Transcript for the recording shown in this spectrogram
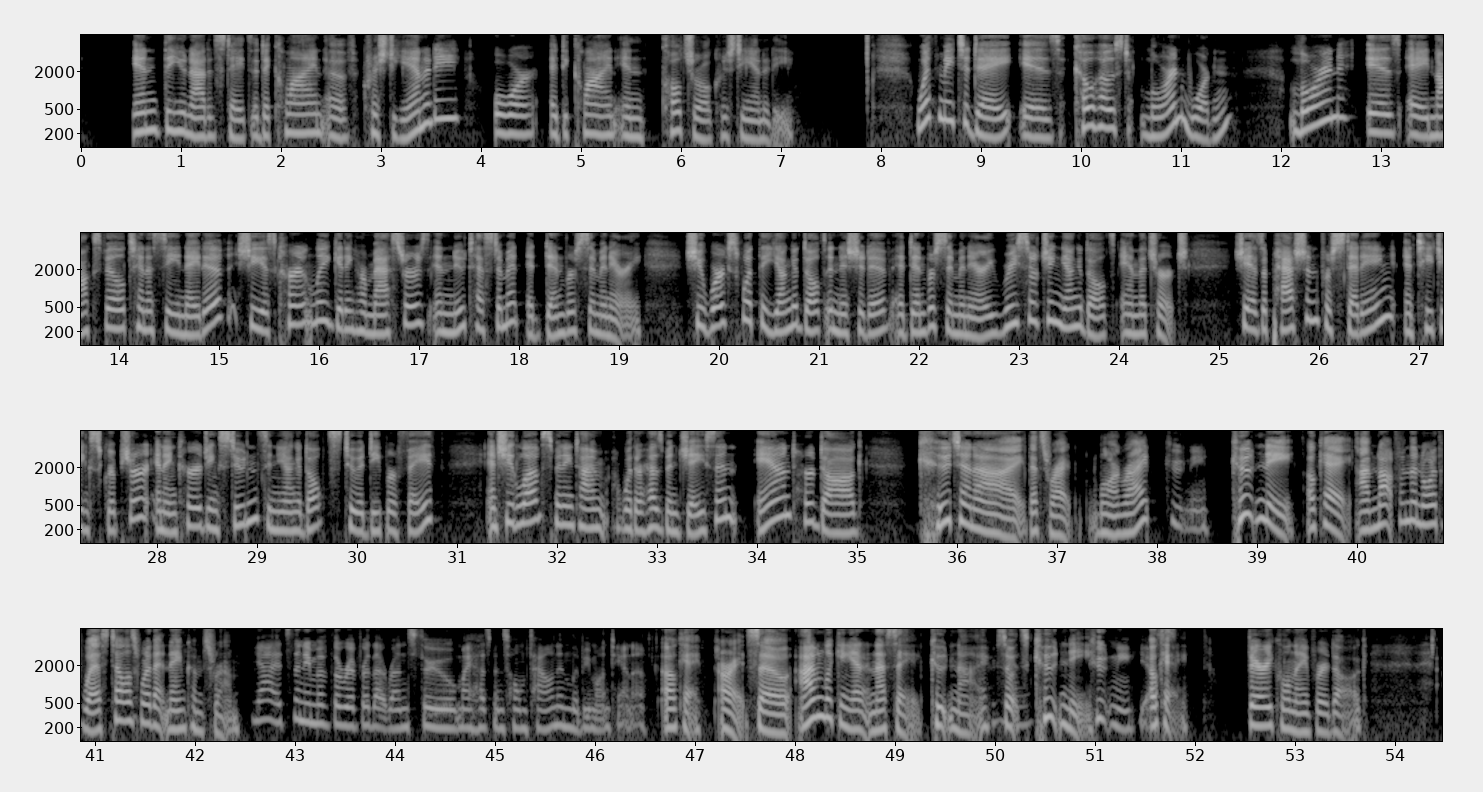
in the United States a decline of Christianity or a decline in cultural Christianity? With me today is co host Lauren Warden. Lauren is a Knoxville, Tennessee native. She is currently getting her master's in New Testament at Denver Seminary. She works with the Young Adult Initiative at Denver Seminary, researching young adults and the church. She has a passion for studying and teaching scripture and encouraging students and young adults to a deeper faith. And she loves spending time with her husband, Jason, and her dog, Kootenai. That's right, Lauren, right? Kootenai. Kootenai. Okay, I'm not from the Northwest. Tell us where that name comes from. Yeah, it's the name of the river that runs through my husband's hometown in Libby, Montana. Okay, all right. So I'm looking at it and I say Kootenai. So it's Kootenai. Kootenai, yes. Okay, very cool name for a dog.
